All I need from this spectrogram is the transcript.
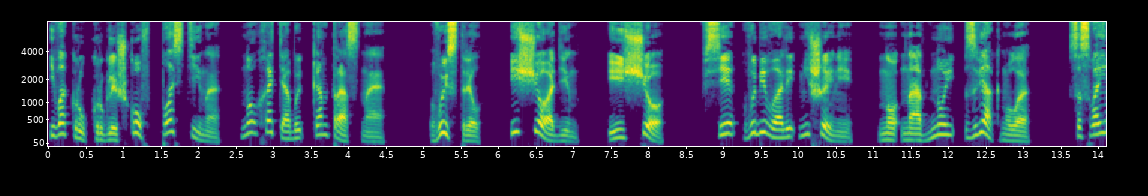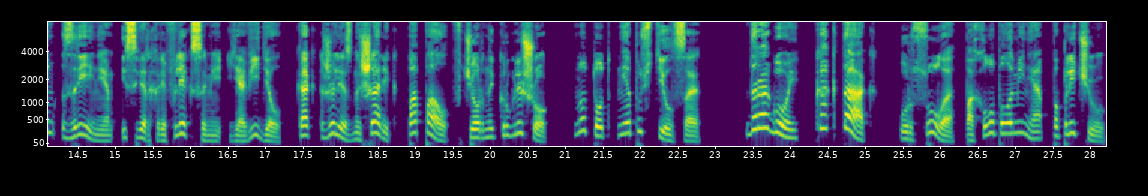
и вокруг кругляшков пластина, но хотя бы контрастная. Выстрел, еще один, и еще. Все выбивали мишени, но на одной звякнуло. Со своим зрением и сверхрефлексами я видел, как железный шарик попал в черный кругляшок, но тот не опустился. «Дорогой, Как так? Урсула похлопала меня по плечу.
